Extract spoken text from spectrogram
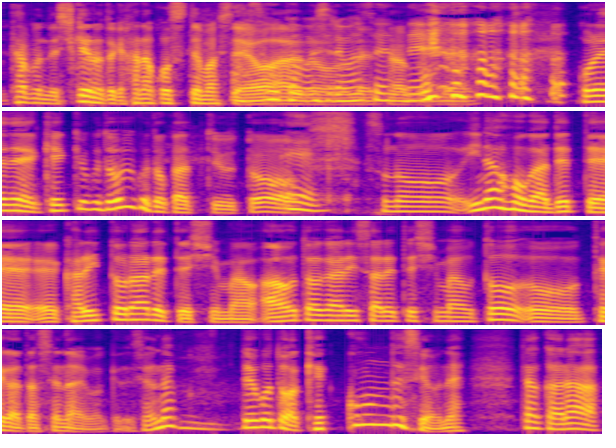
う多分ね、試験の時鼻こすってましたよ。あそうかもしれませんねねこれね、結局どういうことかっていうと、ええその、稲穂が出て、えー刈り取られてしまう、アウト刈りされてしまうと、お手が出せないわけですよね。うんということは結婚ですよね。だから、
